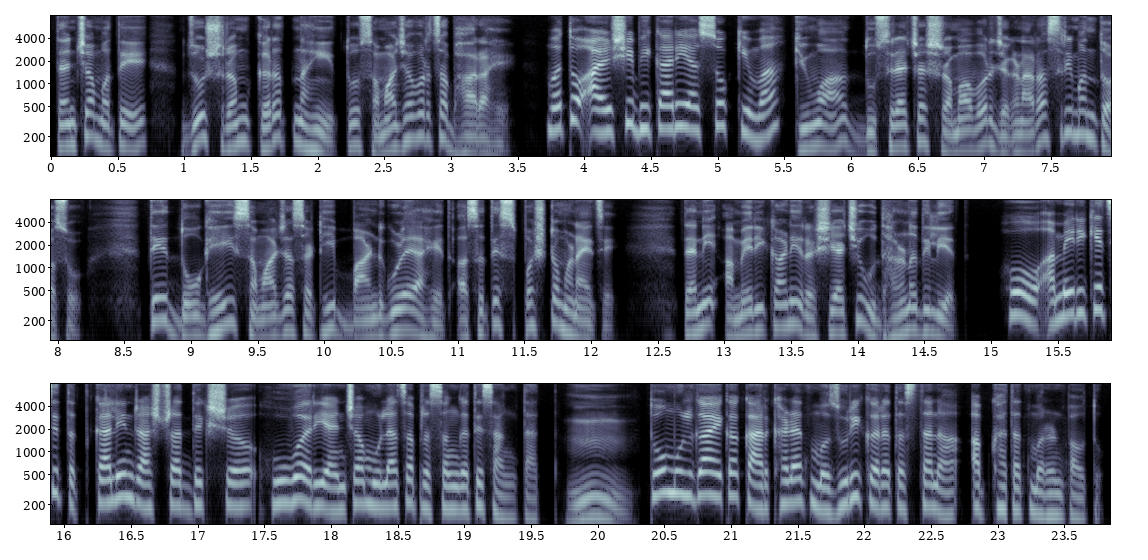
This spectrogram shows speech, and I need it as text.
त्यांच्या मते जो श्रम करत नाही तो समाजावरचा भार आहे. मग तो आळशी भिकारी असो किंवा किंवा दुसऱ्याच्या श्रमावर जगणारा श्रीमंत असो. ते दोघेही समाजासाठी बांडगुळे आहेत असं ते स्पष्ट म्हणायचे. त्यांनी अमेरिका आणि रशियाची उदाहरणं दिली आहेत हो अमेरिकेचे तत्कालीन राष्ट्राध्यक्ष हुवर यांच्या मुलाचा प्रसंग ते सांगतात. हम्म. तो मुलगा एका कारखान्यात मजुरी करत असताना अपघातात मरण पावतो.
